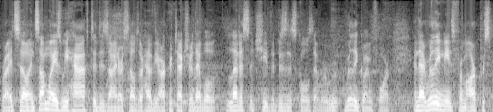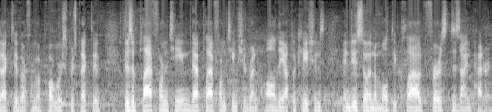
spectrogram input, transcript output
right? So in some ways we have to design ourselves or have the architecture that will let us achieve the business goals that we're really going for. And that really means from our perspective or from a Portworx perspective, there's a platform team. That platform team should run all the applications and do so in a multi-cloud first design pattern.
